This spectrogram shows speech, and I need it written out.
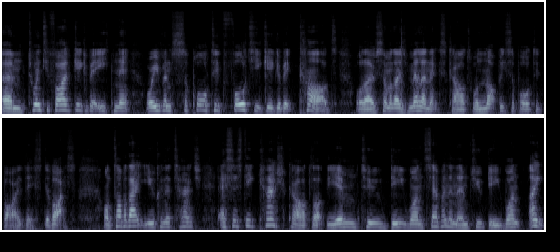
um, 25 gigabit Ethernet, or even supported 40 gigabit cards, although some of those Mellanox cards will not be supported by this device. On top of that, you can attach SSD cache cards like the M2D17 and M2D18.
